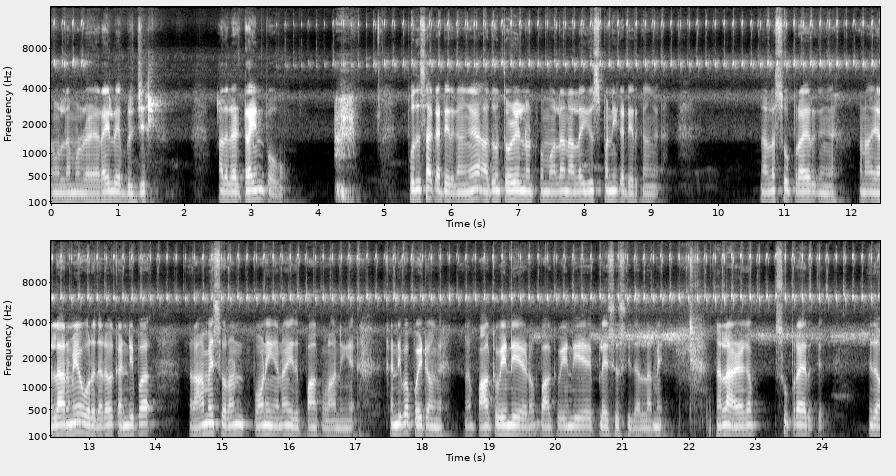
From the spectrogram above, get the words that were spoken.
உங்கள- நம்மளோட ரயில்வே பிரிட்ஜு அதில் ட்ரெயின் போகும். புதுசாக கட்டியிருக்காங்க. அதுவும் தொழில்நுட்பமெல்லாம் நல்லா யூஸ் பண்ணி கட்டியிருக்காங்க. நல்லா சூப்பராக இருக்குங்க. ஆனால் எல்லாருமே ஒரு தடவை கண்டிப்பாக ராமேஸ்வரம் போனீங்கன்னா இது பார்க்கலாம் நீங்கள் கண்டிப்பாக போயிட்டு வாங்க. ஏன்னா பார்க்க வேண்டிய இடம் பார்க்க வேண்டிய பிளேசஸ் இது எல்லாமே நல்லா அழகாக சூப்பராக இருக்குது இதோ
